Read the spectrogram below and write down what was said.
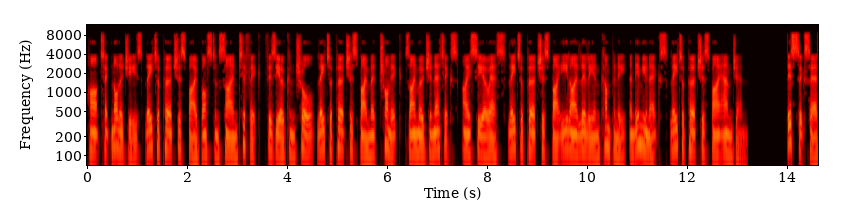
Heart Technologies later purchased by Boston Scientific, Physio Control Control later purchased by Medtronic, Zymogenetics, ICOS later purchased by Eli Lilly and Company and Immunex later purchased by Amgen. This success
